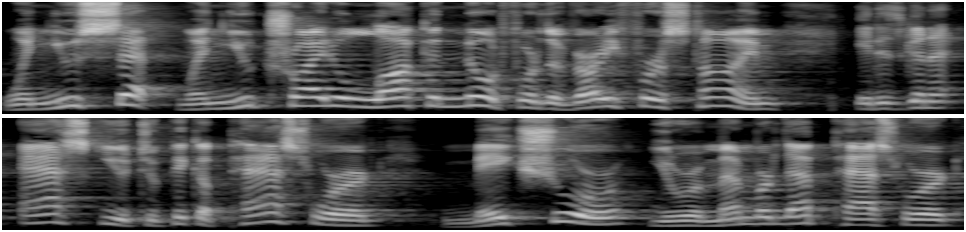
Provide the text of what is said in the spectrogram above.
when you set, when you try to lock a note for the very first time, it is going to ask you to pick a password. Make sure you remember that password.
